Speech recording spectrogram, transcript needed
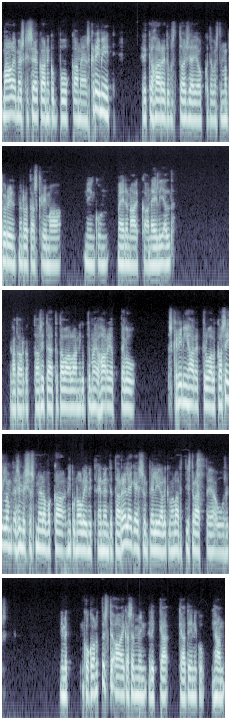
mä olen myöskin se, joka on niin puukkaa meidän skrimit, eli harjoitukset toisia joukkoja, mä pyrin, että me ruvetaan skrimaa niin kuin meidän aikaa neljältä. Joka tarkoittaa sitä, että tavallaan niin kuin harjoittelu, skrimiharjoittelu alkaa silloin, mutta esimerkiksi jos meillä vaikka, niin kuin oli nyt ennen tätä relegation-peliä, eli kun me laitettiin stratteja uusiksi, niin me kokoonnuttiin sitten aikaisemmin, eli käytiin niin kuin ihan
